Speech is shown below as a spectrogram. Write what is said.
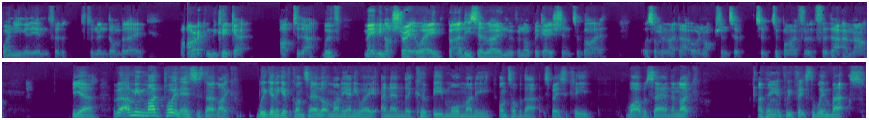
20 million for for Ndombele, but I reckon we could get up to that with maybe not straight away, but at least a loan with an obligation to buy or something like that, or an option to to, to buy for for that amount. Yeah, but I mean, my point is, is that like we're going to give Conte a lot of money anyway, and then there could be more money on top of that. It's basically what I was saying, and like I think if we fix the wing backs,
